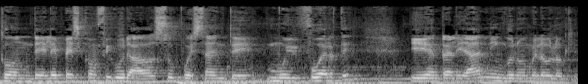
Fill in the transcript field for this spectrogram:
con DLPs configurados supuestamente muy fuerte y en realidad ninguno me lo bloqueó.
